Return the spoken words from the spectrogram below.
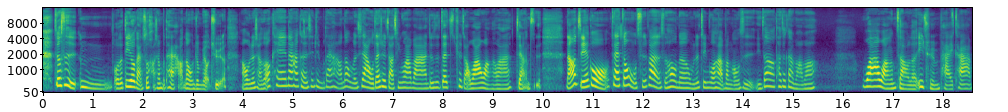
就是嗯，我的第六感说好像不太好，那我们就没有去了。然后我就想说，OK，那他可能心情不太好，那我们下午再去找青蛙吧，就是再去找蛙王啊这样子。然后结果在中午吃饭的时候呢，我们就经过他的办公室，你知道他在干嘛吗？蛙王找了一群牌咖，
